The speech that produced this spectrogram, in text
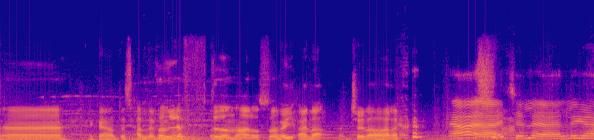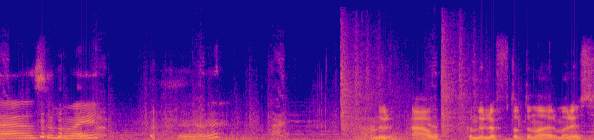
Uh, Jeg kan alltid helle du kan løfte den her også. Oi, Aina. Chilla her, eller? Ja, jeg chiller. Jeg ligger her og soler meg i. Uh. Kan du, au. Kan du løfte opp den her, Marius?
